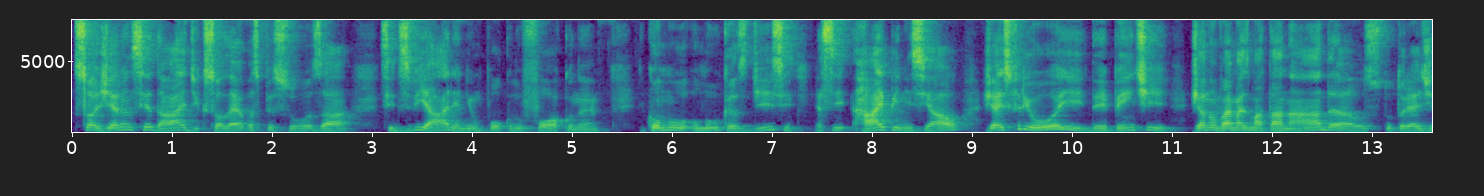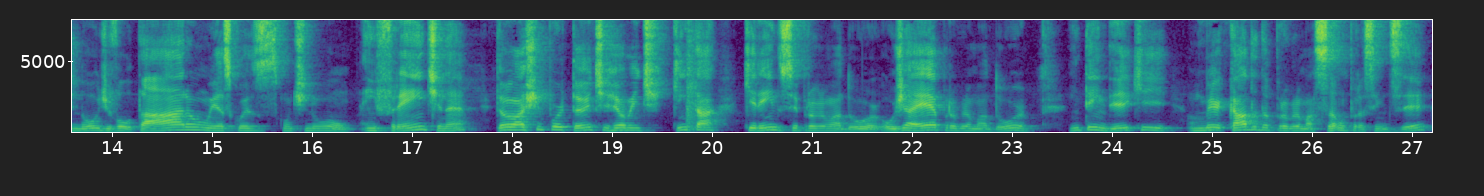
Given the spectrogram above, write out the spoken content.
que só gera ansiedade, que só leva as pessoas a se desviarem ali um pouco do foco, né? E como o Lucas disse, esse hype inicial já esfriou e de repente já não vai mais matar nada, os tutoriais de Node voltaram e as coisas continuam em frente, né? Então eu acho importante realmente quem está querendo ser programador ou já é programador entender que o mercado da programação, por assim dizer,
